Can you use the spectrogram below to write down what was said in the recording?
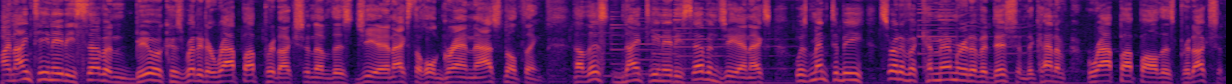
By 1987, Buick was ready to wrap up production of this GNX, the whole Grand National thing. Now, this 1987 GNX was meant to be sort of a commemorative edition to kind of wrap up all this production.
